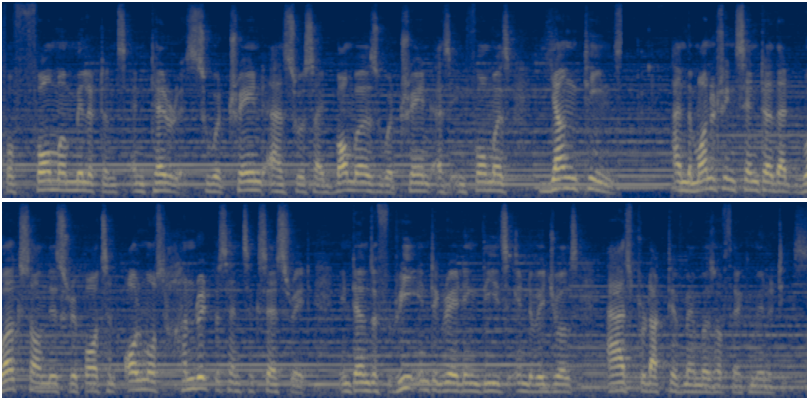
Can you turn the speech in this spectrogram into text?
for former militants and terrorists who were trained as suicide bombers, who were trained as informers, young teens. And the monitoring center that works on this reports an almost 100% success rate in terms of reintegrating these individuals as productive members of their communities.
